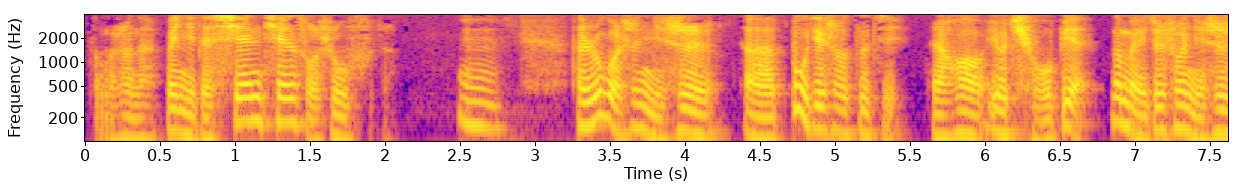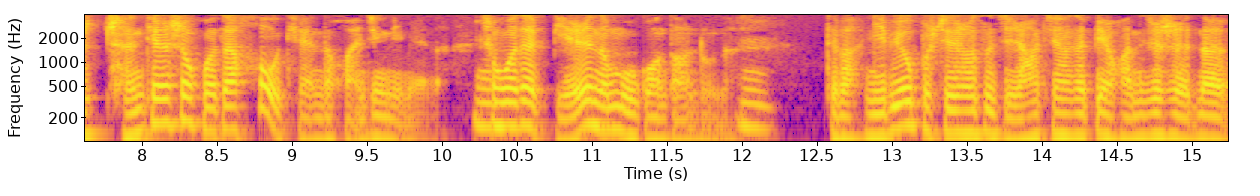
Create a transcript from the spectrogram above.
怎么说呢？被你的先天所束缚着。嗯但如果是你是呃不接受自己，然后又求变，那么也就是说你是成天生活在后天的环境里面的，生活在别人的目光当中的，嗯对吧？你又不是接受自己，然后经常在变化，那就是那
